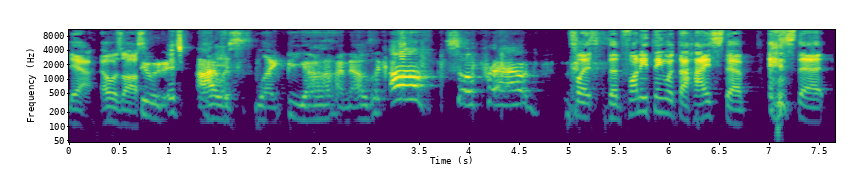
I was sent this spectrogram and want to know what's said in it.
yeah, that was awesome. Dude, It's- I was like beyond. I was like, oh, so proud. But the funny thing with the high step is that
